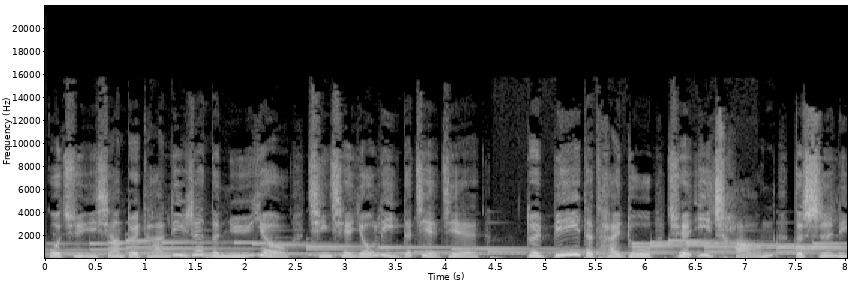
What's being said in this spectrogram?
过去一向对他历任的女友亲切有礼的姐姐，对 B 的态度却异常的失礼。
